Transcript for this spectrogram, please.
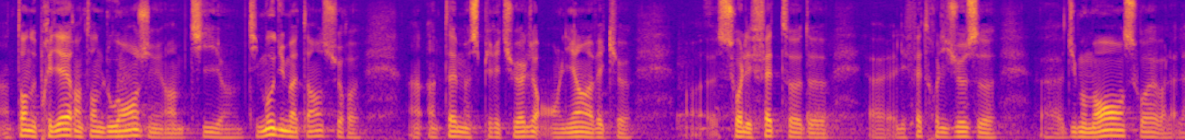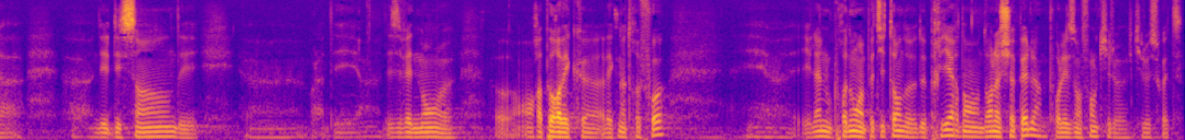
un, temps de prière, un temps de louange, et un petit, un petit mot du matin sur euh, un, thème spirituel en lien avec euh, soit les fêtes, de, les fêtes religieuses du moment, soit voilà, des, des saints, des, voilà, des, événements en rapport avec, avec notre foi. Et, et là, nous prenons un petit temps de, de prière dans, dans la chapelle pour les enfants qui le, qui le souhaitent.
